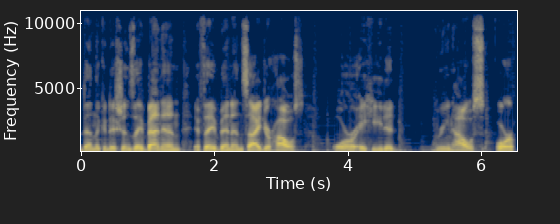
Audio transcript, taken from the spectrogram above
than the conditions they've been in if they've been inside your house or a heated greenhouse or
